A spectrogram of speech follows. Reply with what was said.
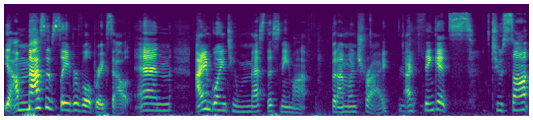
Yeah, a massive slave revolt breaks out and I am going to mess this name up, but I'm going to try. I think it's Toussaint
